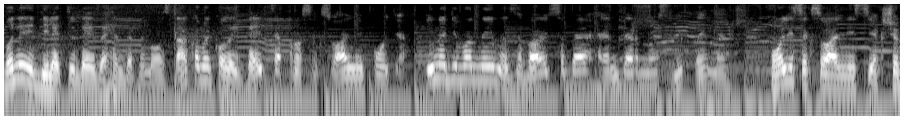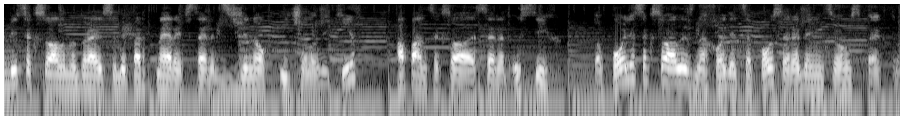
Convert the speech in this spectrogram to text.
Вони не ділять людей за гендерними ознаками, коли йдеться про сексуальний потяг. Іноді вони називають себе гендерно сліпими. Полісексуальність. Якщо бісексуали вибирають собі партнерів серед жінок і чоловіків, а пансексуали серед усіх, то полісексуали знаходяться посередині цього спектру.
